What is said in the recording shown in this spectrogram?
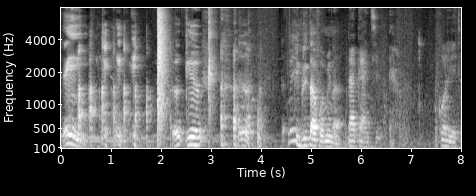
Hey. okay. Yeah. May you greet her for me now. That kind thing. I'll call you later.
